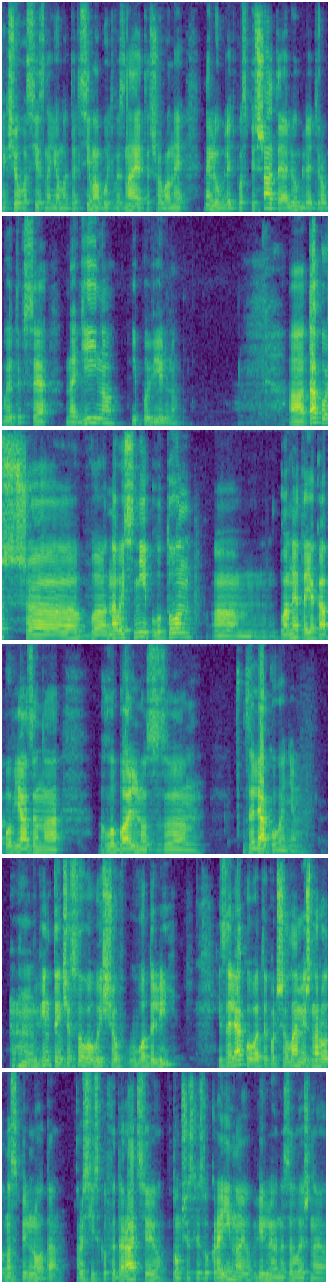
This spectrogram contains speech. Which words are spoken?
Якщо у вас є знайомі тельці, мабуть, ви знаєте, що вони не люблять поспішати, а люблять робити все надійно і повільно. А також е, в навесні Плутон, ем, планета, яка пов'язана глобально з залякуванням. Він тимчасово вийшов у водолій. І залякувати почала міжнародна спільнота Російську Федерацію, в тому числі з Україною, вільною незалежною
